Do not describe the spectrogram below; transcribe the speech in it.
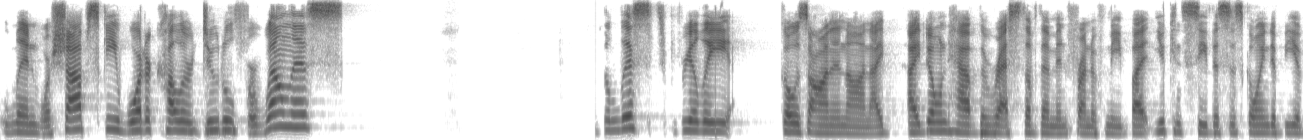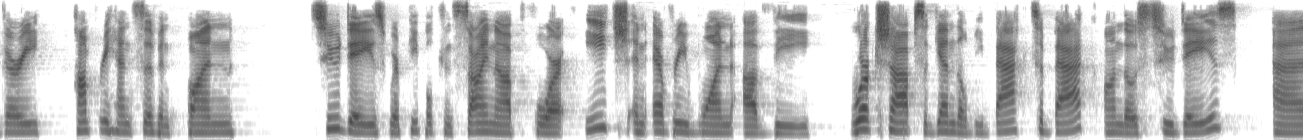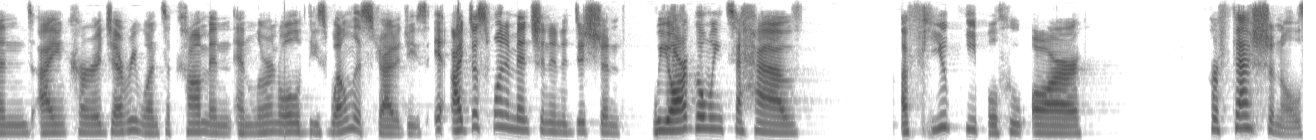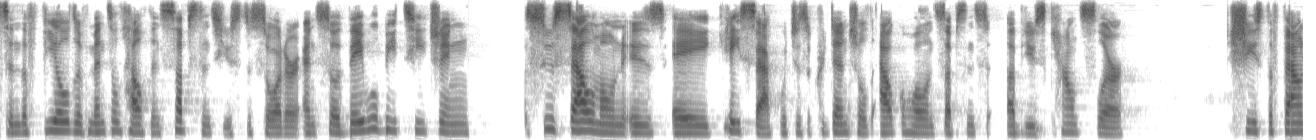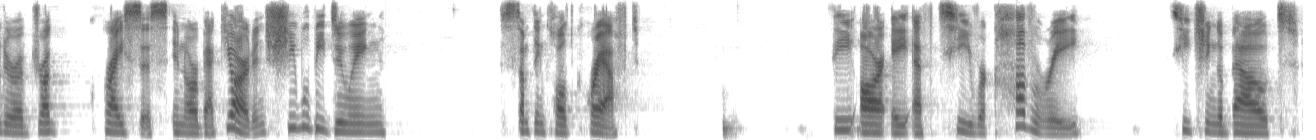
Lynn Warshopsky, Watercolor Doodle for Wellness. The list really goes on and on. I, I don't have the rest of them in front of me, but you can see this is going to be a very comprehensive and fun two days where people can sign up for each and every one of the workshops. Again, they'll be back to back on those two days. And I encourage everyone to come and, and learn all of these wellness strategies. I just want to mention, in addition, we are going to have a few people who are professionals in the field of mental health and substance use disorder. And so they will be teaching Sue Salamone is a CASAC, which is a credentialed alcohol and substance abuse counselor. She's the founder of Drug Crisis in Our Backyard, and she will be doing something called CRAFT, C R A F T, recovery, teaching about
